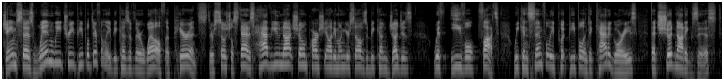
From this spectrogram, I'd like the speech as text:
James says, when we treat people differently because of their wealth, appearance, their social status, have you not shown partiality among yourselves and become judges with evil thoughts? We can sinfully put people into categories that should not exist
